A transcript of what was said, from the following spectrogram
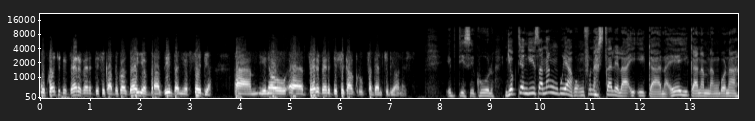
it's going to be very, very difficult because there you have Brazil, then you have Serbia. Um, you know, a very, very difficult group for them, to be honest. ibudisi khulu ngiyokuthengisa nangibuyako ngifuna sicalela iGhana hey iGhana mina ngibona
